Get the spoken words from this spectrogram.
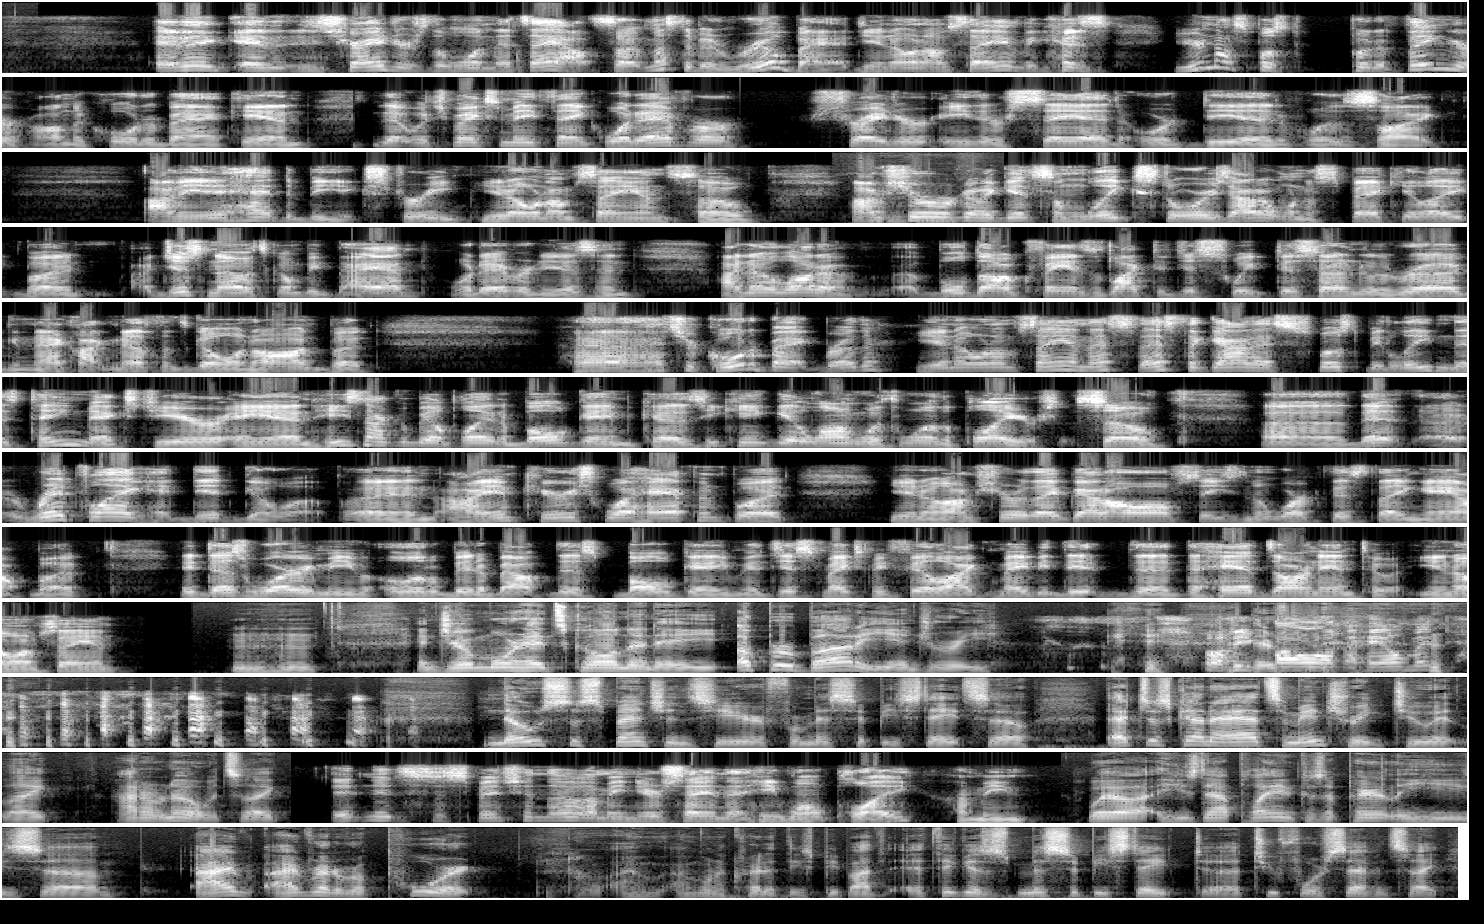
And then and Shrader's the one that's out, so it must have been real bad. You know what I'm saying? Because you're not supposed to put a finger on the quarterback, and that which makes me think whatever Shrader either said or did was like, I mean, it had to be extreme. You know what I'm saying? So I'm sure we're going to get some leak stories. I don't want to speculate, but I just know it's going to be bad, whatever it is. And I know a lot of uh, Bulldog fans would like to just sweep this under the rug and act like nothing's going on, but uh, that's your quarterback, brother. You know what I'm saying? That's that's the guy that's supposed to be leading this team next year, and he's not going to be able to play in a bowl game because he can't get along with one of the players. So uh, that uh, red flag had, did go up, and I am curious what happened, but you know I'm sure they've got all off season to work this thing out, but it does worry me a little bit about this bowl game. It just makes me feel like maybe the the, the heads aren't into it. You know what I'm saying? Hmm And Joe Moorhead's calling it a upper body injury. Oh, he fall on the helmet. no suspensions here for Mississippi State, so that just kind of adds some intrigue to it. Like I don't know, it's like Isn't it suspension though? I mean, you're saying that he won't play. I mean, well, he's not playing because apparently he's. Um, I I've read a report. I, I want to credit these people. I, th- I think it's Mississippi State uh, two four seven site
